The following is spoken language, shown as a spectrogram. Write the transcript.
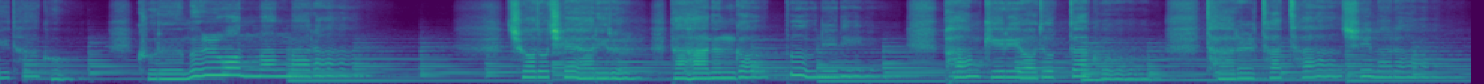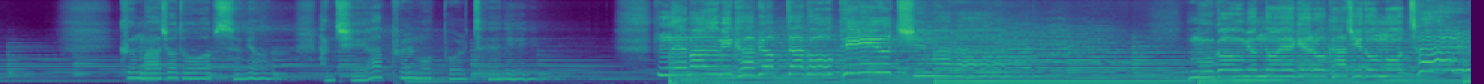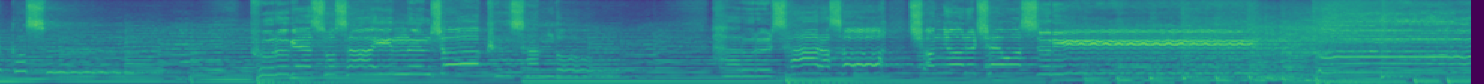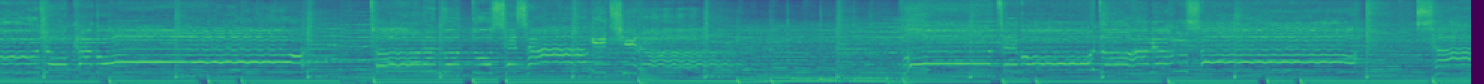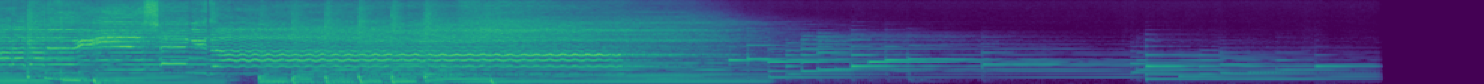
흐릿하고 구름을 원망 말아 저도 제아리를 다하는 것뿐이니 밤길이 어둡다고 달을 탓하지 마라. 그마저도 없으면 한치 앞을 못 볼 테니 내 마음 가볍다고 비웃지 마라. 무거우면 너에게로 가지도 못할 것은 푸르게 솟아있는 저 큰 산도 하루를 살아서 천년을 채웠으니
